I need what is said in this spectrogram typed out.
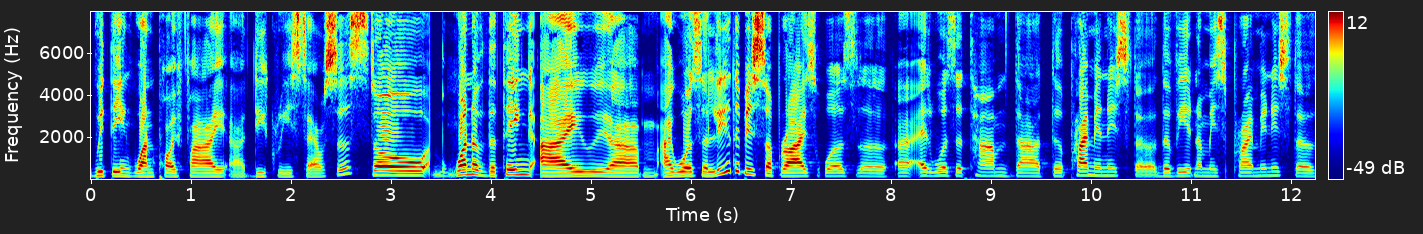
within 1.5 uh, degrees Celsius. So one of the thing I um, I was a little bit surprised was it was the time that the prime minister, the Vietnamese prime minister,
